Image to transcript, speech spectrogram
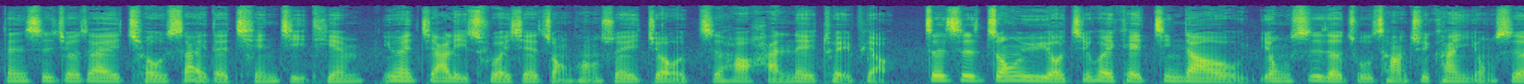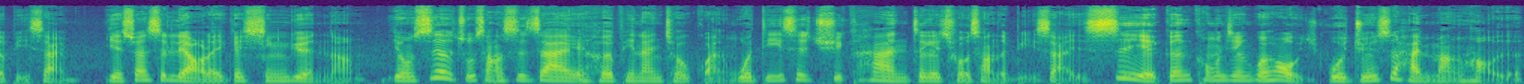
但是就在球赛的前几天，因为家里出了一些状况，所以就只好含泪退票。这次终于有机会可以进到勇士的主场去看勇士的比赛，也算是了了一个心愿呐。勇士的主场是在和平篮球馆，我第一次去看这个球场的比赛，视野跟空间规划，我我觉得是还蛮好的，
